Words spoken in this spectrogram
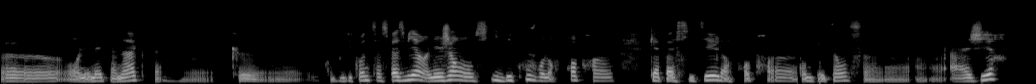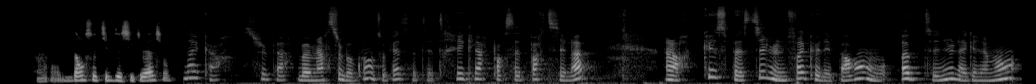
on les mette en acte, heu, que, qu'au bout du compte, ça se passe bien. Les gens aussi, ils découvrent leurs propres, heu, capacités, leurs propres, compétences, à à agir, dans ce type de situation. D'accord, super. Bah, merci beaucoup, en tout cas, c'était très clair pour cette partie-là. Alors, que se passe-t-il une fois que les parents ont obtenu l'agrément?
